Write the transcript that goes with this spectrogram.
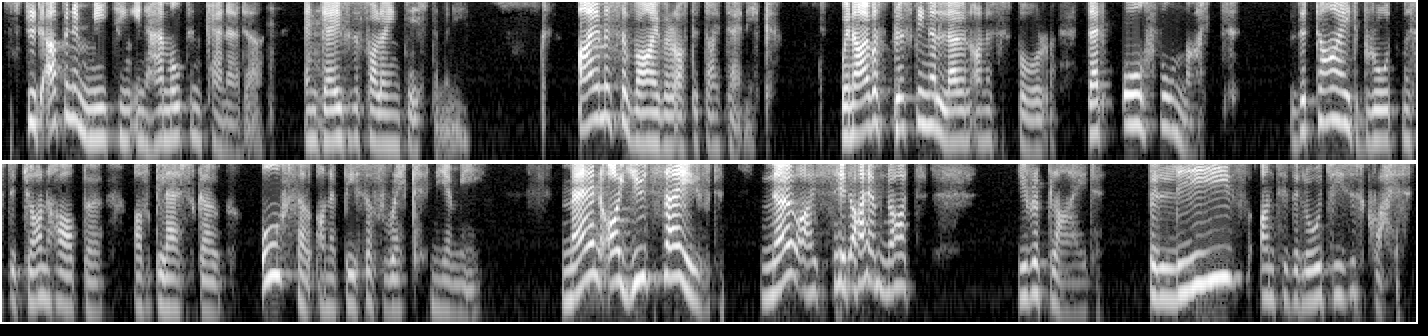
stood up in a meeting in Hamilton, Canada, and gave the following testimony. I am a survivor of the Titanic. When I was drifting alone on a spore that awful night, the tide brought Mr. John Harper of Glasgow also on a piece of wreck near me. Man, are you saved? No, I said, I am not. He replied, Believe unto the Lord Jesus Christ,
